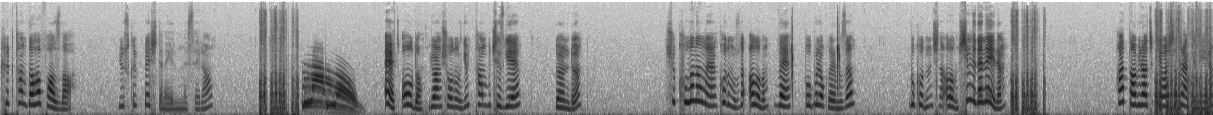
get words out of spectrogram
40'tan daha fazla. 145 deneyelim mesela. Evet oldu. Görmüş olduğunuz gibi tam bu çizgiye döndü. Şu kullanılmayan kodumuzu da alalım ve bu bloklarımızı bu kodun içine alalım. Şimdi deneyelim. Hatta birazcık yavaşlatarak deneyelim.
